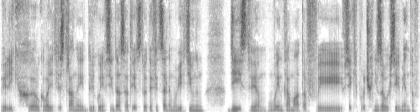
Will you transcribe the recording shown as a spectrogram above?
великих э, руководителей страны далеко не всегда соответствует официальным объективным действиям военкоматов и всяких прочих низовых сегментов.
